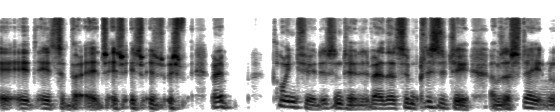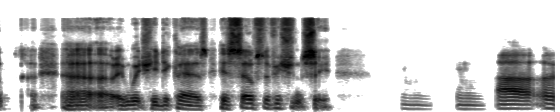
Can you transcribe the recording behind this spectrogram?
It, it, it's, it's, it's, it's, it's very pointed, isn't it? The simplicity of the statement uh, uh, in which he declares his self-sufficiency. Mm -hmm. uh,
